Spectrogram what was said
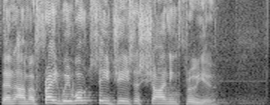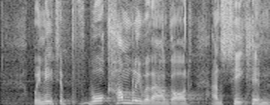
then I'm afraid we won't see Jesus shining through you. We need to walk humbly with our God and seek Him.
